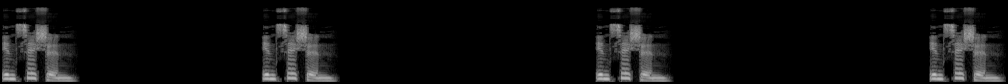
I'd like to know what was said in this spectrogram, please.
incision. Incision. Incision. Incision.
